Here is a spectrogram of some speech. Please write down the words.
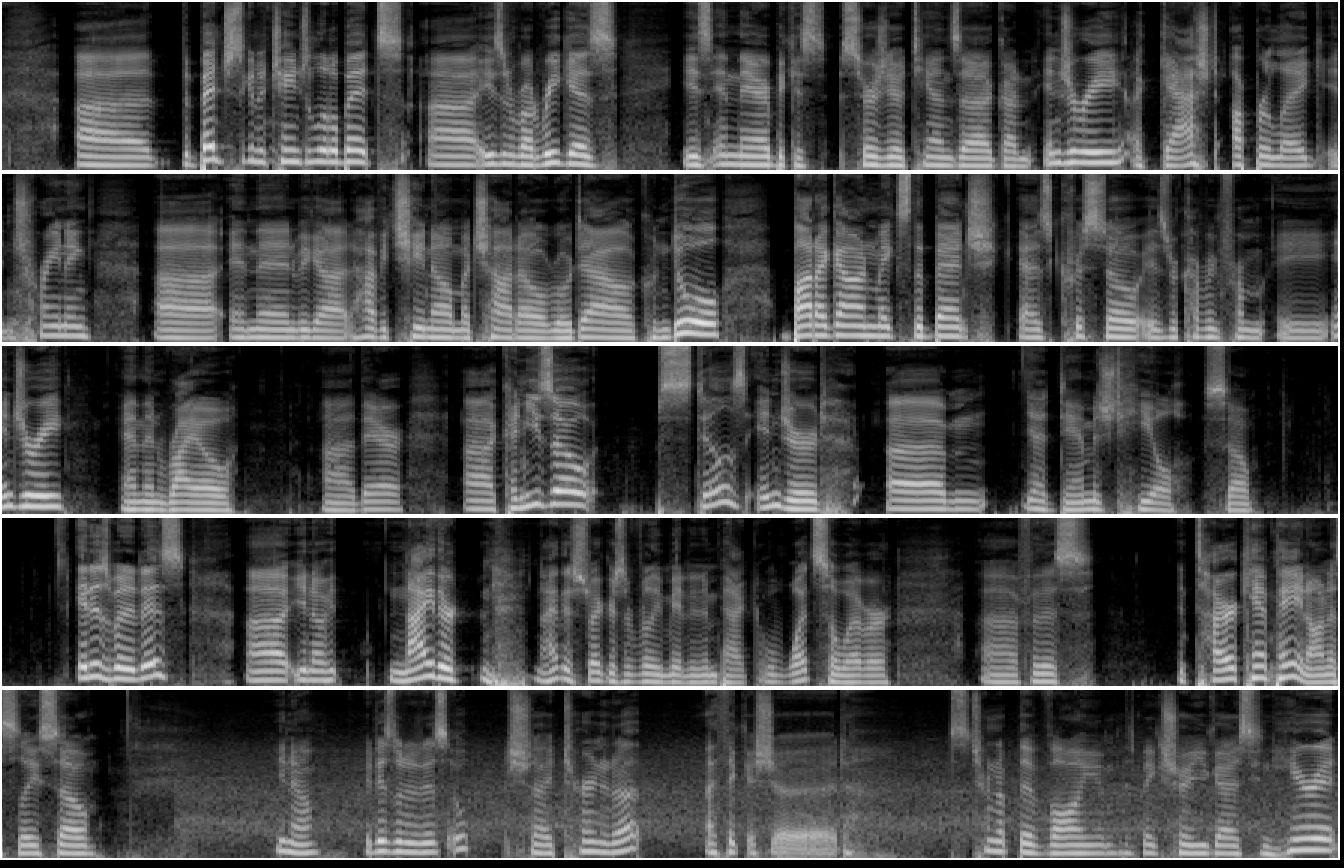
Uh, the bench is going to change a little bit. Uh, Rodriguez is in there because Sergio Tienza got an injury, a gashed upper leg in training. Uh, and then we got Javi Chino, Machado, Rodal, Kundul, Barragan makes the bench as Cristo is recovering from a injury, and then Rayo uh, there. Uh, Canizo still is injured. Um, yeah, damaged heel. So it is what it is. Uh, you know, neither neither strikers have really made an impact whatsoever uh, for this entire campaign, honestly. So you know, it is what it is. Oh, should I turn it up? I think I should. Let's turn up the volume. Let's make sure you guys can hear it.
